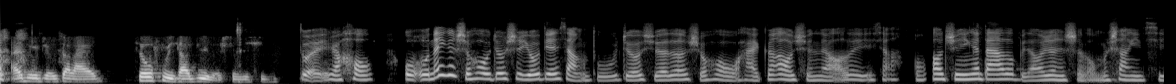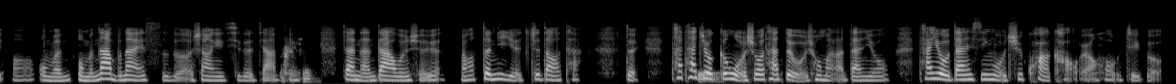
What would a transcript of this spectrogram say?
还读哲学来。修复一下自己的身心。对，然后我我那个时候就是有点想读哲学的时候，我还跟奥群聊了一下。哦，奥群应该大家都比较认识了。我们上一期，哦，我们我们那不奈斯的上一期的嘉宾，在南大文学院。然后邓丽也知道他，对他他就跟我说，他对我充满了担忧，他又担心我去跨考，然后这个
